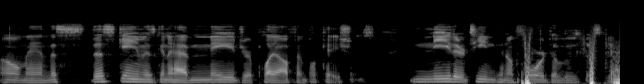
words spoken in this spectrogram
Oh man, this this game is going to have major playoff implications. Neither team can afford to lose this game.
